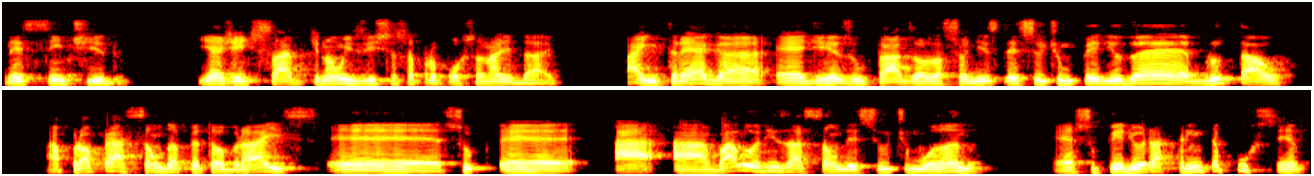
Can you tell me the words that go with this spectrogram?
nesse sentido. E a gente sabe que não existe essa proporcionalidade. A entrega é, de resultados aos acionistas desse último período é brutal. A própria ação da Petrobras, é, é, a, a valorização desse último ano é superior a 30%.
